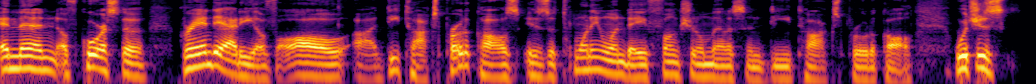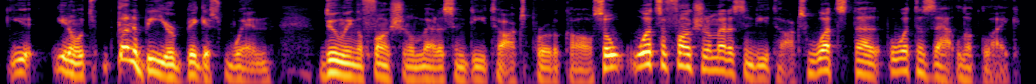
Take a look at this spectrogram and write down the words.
And then, of course, the granddaddy of all uh, detox protocols is a 21 day functional medicine detox protocol, which is, you, you know, it's going to be your biggest win doing a functional medicine detox protocol. So what's a functional medicine detox? What's that? What does that look like?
